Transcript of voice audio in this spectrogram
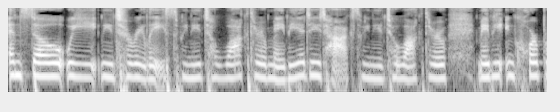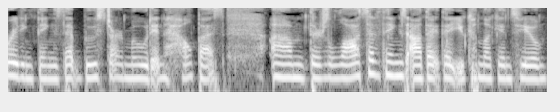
And so we need to release. We need to walk through maybe a detox. We need to walk through maybe incorporating things that boost our mood and help us. Um, there's lots of things out there that you can look into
